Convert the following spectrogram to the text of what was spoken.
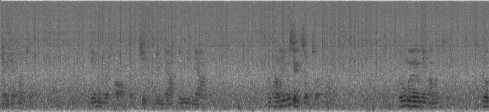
เป็นเป็นวัตถุที่มันประกอบกับจิตวิญญาณหรือวิญญาณมันทำให้รู้สึกสดๆได้รู้มือมีความรู้สึกรูป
